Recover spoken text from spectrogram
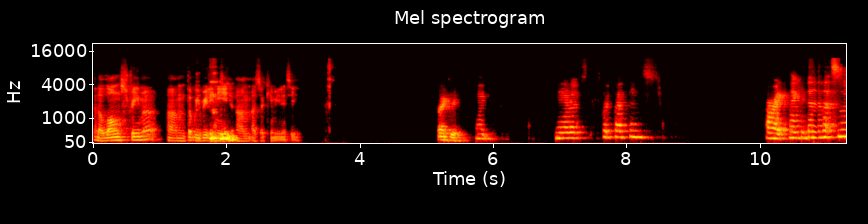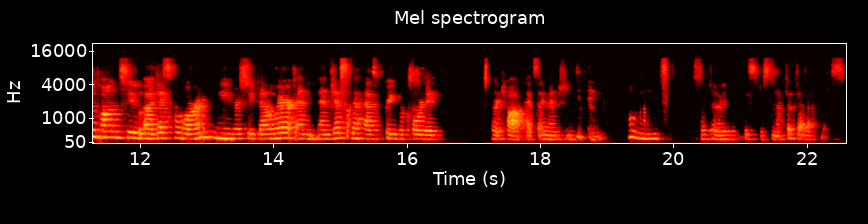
and a long streamer um, that we really need um, as a community. Thank you. Any other quick questions? All right, thank you. Then let's move on to uh, Jessica Warren from the University of Delaware, and, and Jessica has pre-recorded her talk, as I mentioned. So Terry, this is just put that up, yes.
